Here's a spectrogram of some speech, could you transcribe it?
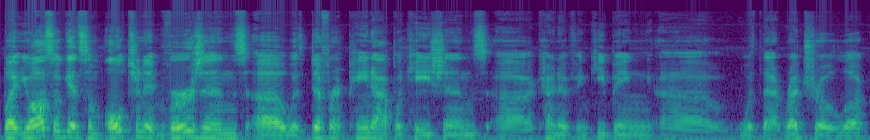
but you also get some alternate versions uh, with different paint applications, uh, kind of in keeping uh, with that retro look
